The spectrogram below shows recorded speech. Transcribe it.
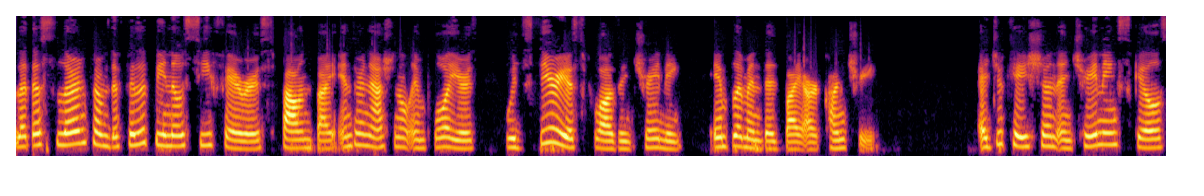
Let us learn from the Filipino seafarers found by international employers with serious flaws in training implemented by our country. Education and training skills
